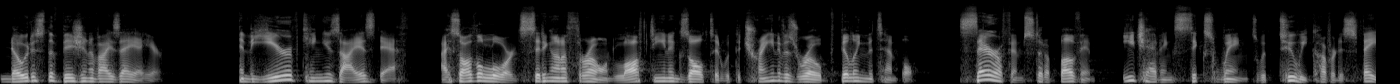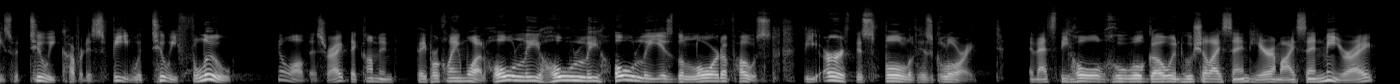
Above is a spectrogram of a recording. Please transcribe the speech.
notice the vision of Isaiah here. In the year of King Uzziah's death, I saw the Lord sitting on a throne, lofty and exalted, with the train of his robe filling the temple. Seraphim stood above him, each having six wings. With two he covered his face, with two he covered his feet, with two he flew You know all this, right? They come and they proclaim what? Holy, holy, holy is the Lord of hosts. The earth is full of his glory. And that's the whole who will go and who shall I send? Here am I, send me, right?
